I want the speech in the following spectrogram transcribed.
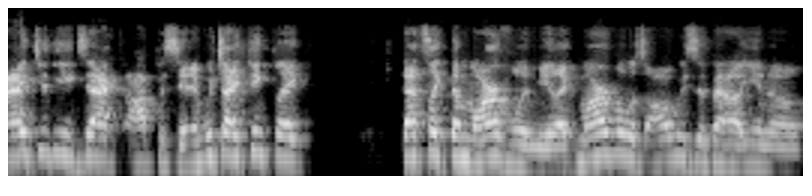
i do the exact opposite and which i think like that's like the marvel in me like marvel was always about you know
